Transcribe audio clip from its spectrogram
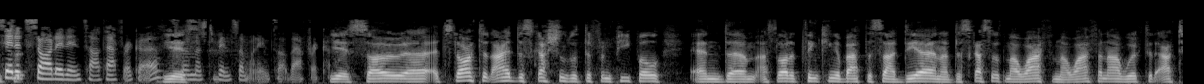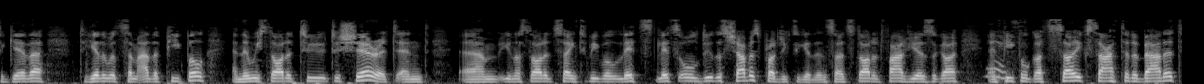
said it started in South Africa. Yes. So it must have been someone in South Africa. Yes, so uh, it started. I had discussions with different people, and um, I started thinking about this idea, and I discussed it with my wife, and my wife and I worked it out together, together with some other people, and then we started to to share it, and um, you know, started saying to people, let's let's all do this Shabbos project together. And so it started five years ago, and Yes. people got so excited about it,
